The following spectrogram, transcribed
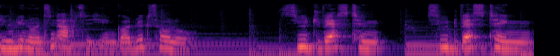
Juli 1980 in Godric's Hollow. Südwesten, Südwesten,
